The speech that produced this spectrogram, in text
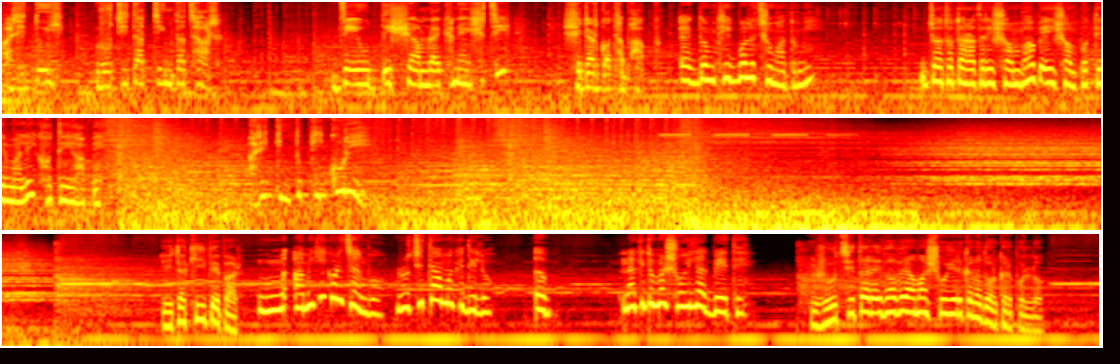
আরে তুই রুচিতার চিন্তা ছাড়। যে উদ্দেশ্যে আমরা এখানে এসেছি সেটার কথা ভাব। একদম ঠিক বলেছ মা তুমি। যত তাড়াতাড়ি সম্ভব এই সম্পত্তির মালিক হতেই হবে। আরে কিন্তু কি করে? এটা কি পেপার? আমি কি করে জানব? রুচিতা আমাকে দিল। নাকি তোমার সই লাগবে এতে? রুচিতার এভাবে আমার সইয়ের কেন দরকার পড়ল?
